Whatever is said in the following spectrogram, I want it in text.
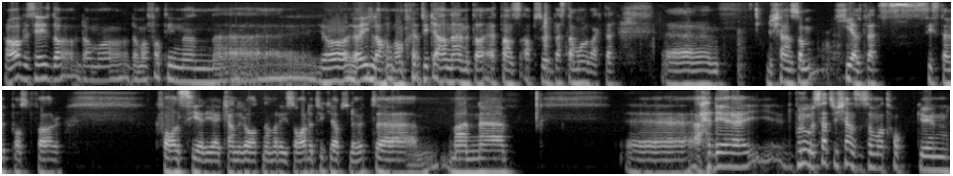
Ja, precis. De, de, har, de har fått in en... Uh, jag, jag gillar honom. Jag tycker han är en av ettans absolut bästa målvakter. Uh, det känns som helt rätt sista utpost för kvalseriekandidaterna Mariestad, det tycker jag absolut. Uh, men det, på något sätt så känns det som att hockeyn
